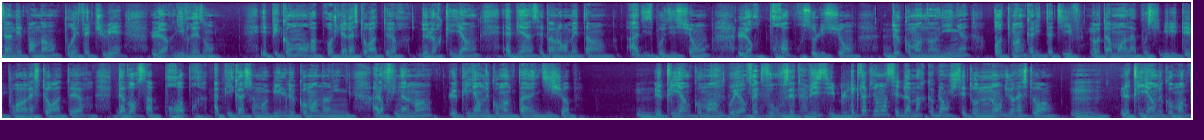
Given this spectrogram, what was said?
indépendants pour effectuer leur livraison. Et puis comment on rapproche les restaurateurs de leurs clients? Eh bien, c'est en leur mettant à disposition leur propre solution de commande en ligne hautement qualitative, notamment la possibilité pour un restaurateur d'avoir sa propre application mobile de commande en ligne. Alors finalement, le client ne commande pas un D-shop. Le client commande. Oui, en fait, vous, vous êtes invisible. Exactement, c'est de la marque blanche, c'est au nom du restaurant. Le client ne commande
